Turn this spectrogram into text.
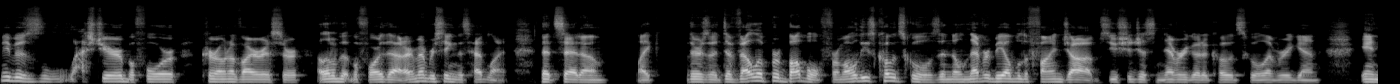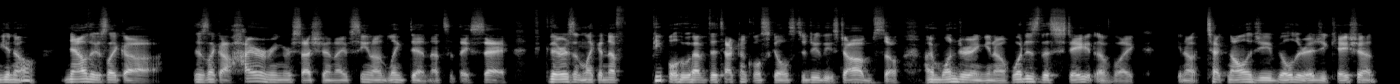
maybe it was last year before coronavirus or a little bit before that i remember seeing this headline that said um like there's a developer bubble from all these code schools and they'll never be able to find jobs. You should just never go to code school ever again. And you know now there's like a there's like a hiring recession I've seen on LinkedIn. That's what they say. There isn't like enough people who have the technical skills to do these jobs. So I'm wondering, you know, what is the state of like, you know, technology builder education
